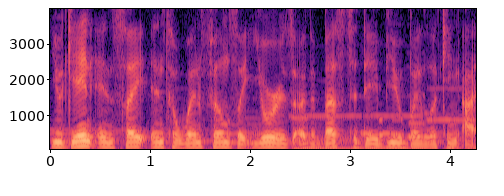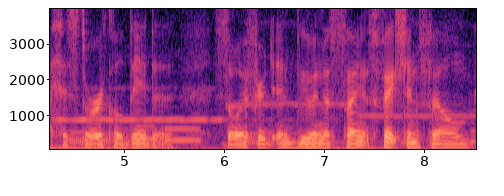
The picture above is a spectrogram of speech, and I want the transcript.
you gain insight into when films like yours are the best to debut by looking at historical data. So if you're doing a science fiction film,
